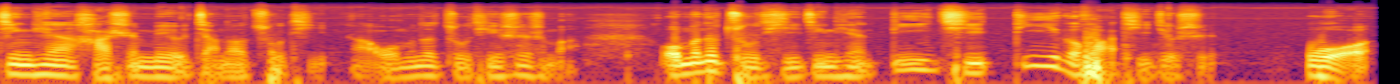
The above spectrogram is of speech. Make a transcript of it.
今天还是没有讲到主题啊。我们的主题是什么？我们的主题今天第一期第一个话题就是我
